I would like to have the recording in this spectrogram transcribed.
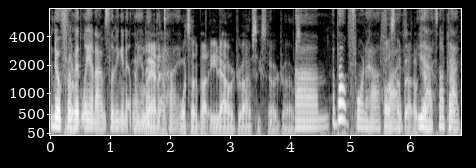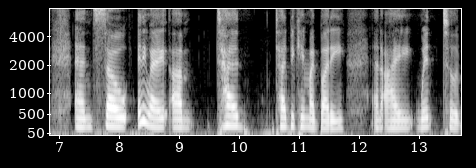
no, from Nor- Atlanta. I was living in Atlanta, Atlanta. at the time. What's that about? Eight hour drive, six hour drive? Um, about four and a half. Oh, it's not five. bad. Yeah, it's not okay. bad. And so anyway, um, Ted Ted became my buddy, and I went to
